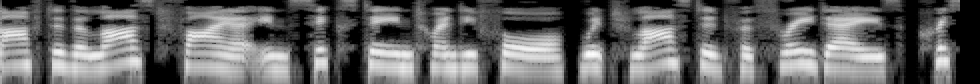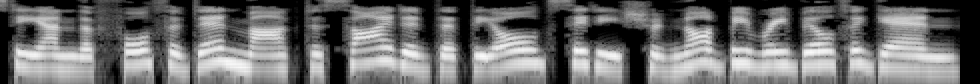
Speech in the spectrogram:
After the last fire in 1624, which lasted for three days, Christian IV of Denmark decided that the old city should not be rebuilt again.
